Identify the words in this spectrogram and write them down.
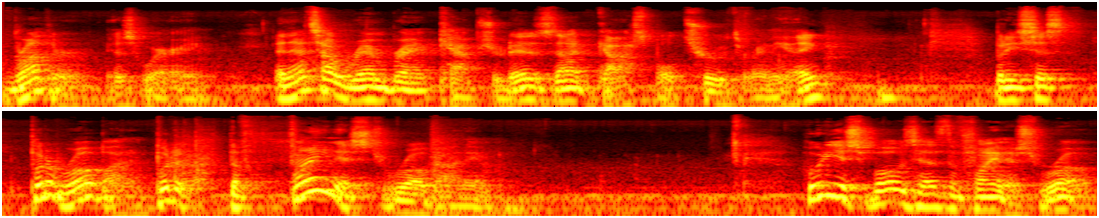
brother is wearing. And that's how Rembrandt captured it. It's not gospel truth or anything. But he says, put a robe on him, put a, the finest robe on him. Who do you suppose has the finest robe?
